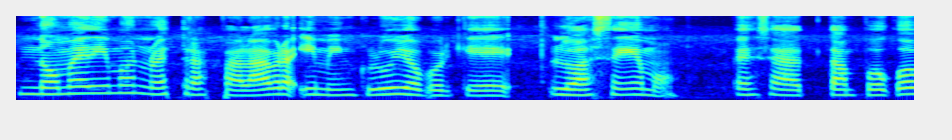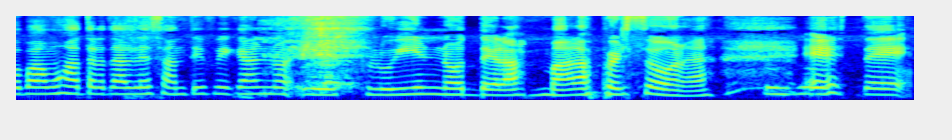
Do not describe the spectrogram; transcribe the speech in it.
no medimos nuestras palabras y me incluyo porque lo hacemos. O sea, tampoco vamos a tratar de santificarnos y excluirnos de las malas personas. Este,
